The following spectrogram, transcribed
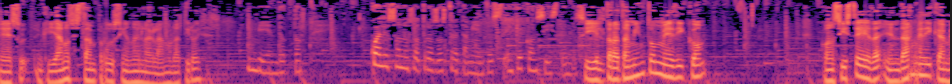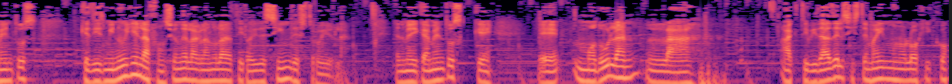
eh, que ya nos están produciendo en la glándula tiroides. Bien, doctor. ¿Cuáles son los otros dos tratamientos? ¿En qué consisten? Sí, el tratamiento médico consiste en dar medicamentos que disminuyen la función de la glándula tiroides sin destruirla. En medicamentos que eh, modulan la actividad del sistema inmunológico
